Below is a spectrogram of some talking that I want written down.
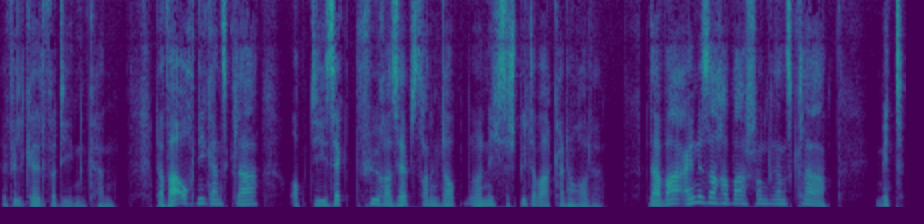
sehr viel Geld verdienen kann. Da war auch nie ganz klar, ob die Sektenführer selbst dran glaubten oder nicht. Das spielt aber keine Rolle. Da war eine Sache war schon ganz klar. Mit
